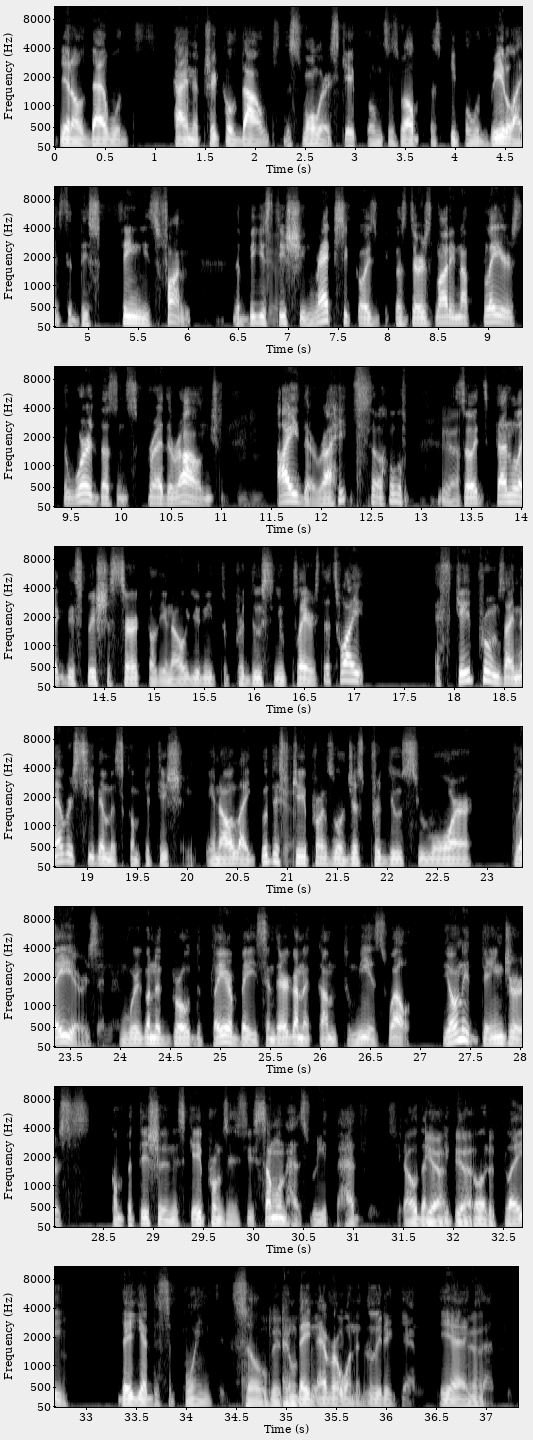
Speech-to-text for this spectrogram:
you know, that would kind of trickle down to the smaller escape rooms as well because people would realize that this thing is fun. The biggest yeah. issue in Mexico is because there's not enough players, the word doesn't spread around mm-hmm. Either, right? So yeah. so it's kind of like this vicious circle, you know, you need to produce new players. That's why escape rooms, I never see them as competition. You know, like good escape yeah. rooms will just produce more players and, we're going to grow the player base and they're going to come to me as well. The only dangerous competition in escape rooms is if someone has really bad rooms, you know, that yeah, people yeah, go to play, they get disappointed. So, they and they never want to do it again. Yeah, yeah, exactly.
